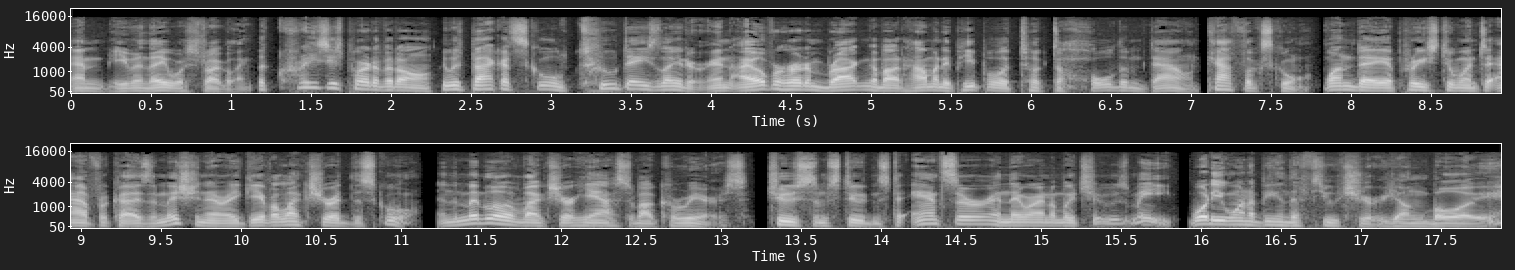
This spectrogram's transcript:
and even they were struggling. The craziest part of it all, he was back at school two days later, and I overheard him bragging about how many people it took to hold him down. Catholic school. One day, a priest who went to Africa as a missionary gave a lecture at the school. In the middle of the lecture, he asked about careers. Choose some students to answer, and they randomly choose me. What do you want to be in the future, young boy?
